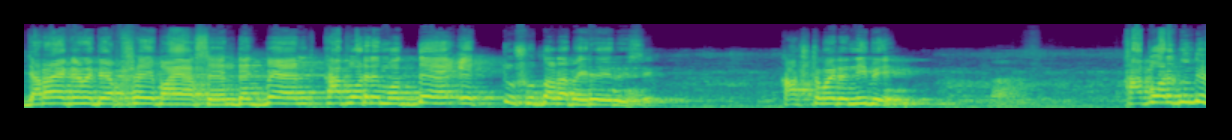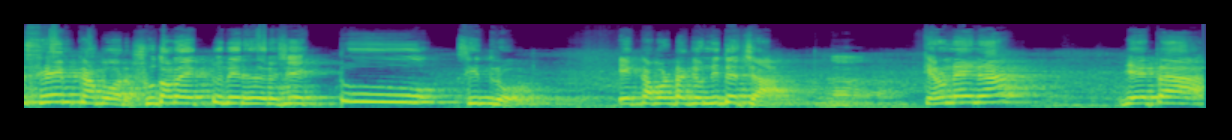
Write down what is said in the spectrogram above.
যারা এখানে ব্যবসায়ী ভাই আছেন দেখবেন কাপড়ের মধ্যে একটু সুতাটা বের হয়ে রয়েছে। কাস্টমার এটা নিবে। কাপড় কিন্তু সেম কাপড় সুতাটা একটু বের হয়ে রয়েছে একটু ছিদ্র। এই কাপড়টা কেউ নিতে চা? কেন নেই না? যে এটা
